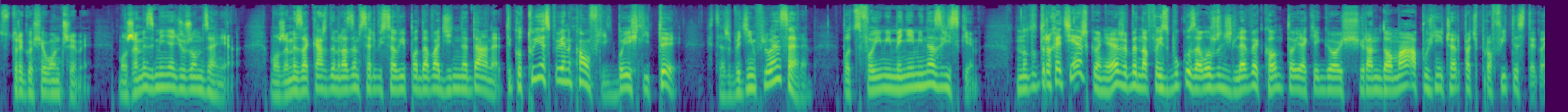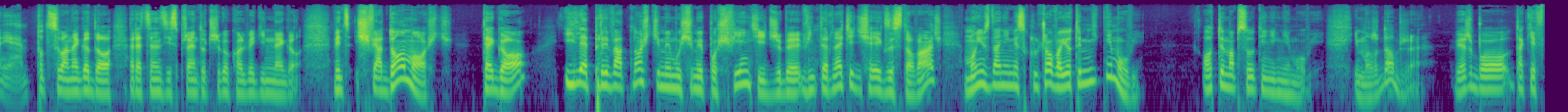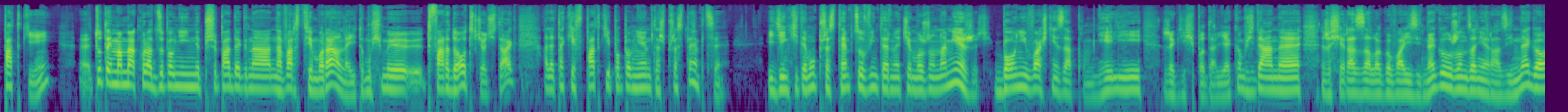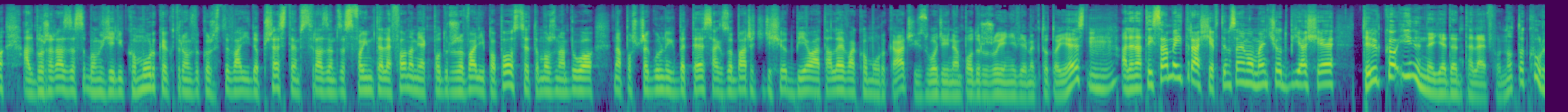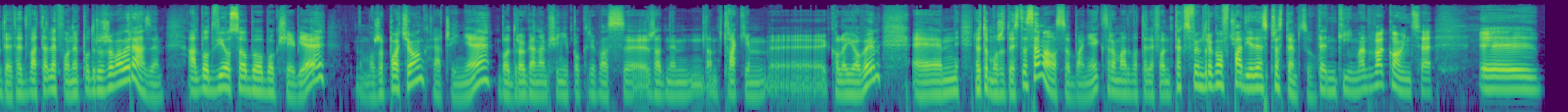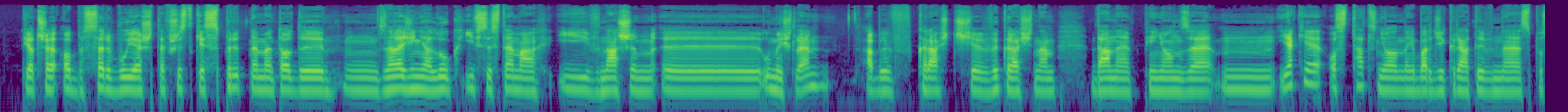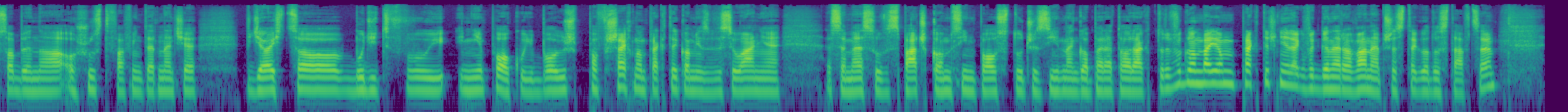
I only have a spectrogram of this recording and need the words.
z którego się łączymy. Możemy zmieniać urządzenia, możemy za każdym razem serwisowi podawać inne dane. Tylko tu jest pewien konflikt, bo jeśli ty chcesz być influencerem pod swoim imieniem i nazwiskiem, no to trochę ciężko, nie? Żeby na Facebooku założyć lewe konto jakiegoś randoma, a później czerpać profity z tego, nie wiem, podsyłanego do recenzji sprzętu czy czegokolwiek innego. Więc świadomość tego, ile prywatności my musimy poświęcić, żeby w internecie dzisiaj egzystować, moim zdaniem jest kluczowa i o tym nikt nie mówi. O tym absolutnie nikt nie mówi. I może dobrze, Wiesz, bo takie wpadki, e, tutaj mamy akurat zupełnie inny przypadek na, na warstwie moralnej, to musimy twardo odciąć, tak? Ale takie wpadki popełniają też przestępcy. I dzięki temu przestępców w internecie można namierzyć, bo oni właśnie zapomnieli, że gdzieś podali jakąś dane, że się raz zalogowali z innego urządzenia, raz z innego, albo że raz ze sobą wzięli komórkę, którą wykorzystywali do przestępstw razem ze swoim telefonem. Jak podróżowali po Polsce, to można było na poszczególnych BTS-ach zobaczyć, gdzie się odbijała ta lewa komórka, czyli złodziej nam podróżuje, nie wiemy kto to jest, mhm. ale na tej samej trasie, w tym samym momencie odbija się tylko inny jeden telefon. No to kurde, te dwa telefony podróżowały razem. Albo dwie osoby obok siebie, no może pociąg, raczej nie, bo droga nam się nie pokrywa z e, żadnym tam trakiem e, kolejowym, e, no to może to jest ta sama osoba, nie? która ma dwa telefony. Tak swoją drogą wpadł jeden z przestępców. Ten kij ma dwa końce. Piotrze, obserwujesz te wszystkie sprytne metody mm, znalezienia luk i w systemach, i w naszym umyśle aby wkraść się, wykraść nam dane, pieniądze. Mm, jakie ostatnio najbardziej kreatywne sposoby na oszustwa w internecie widziałeś, co budzi twój niepokój? Bo już powszechną praktyką jest wysyłanie SMS-ów z paczką z impostu czy z innego operatora, które wyglądają praktycznie jak wygenerowane przez tego dostawcę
